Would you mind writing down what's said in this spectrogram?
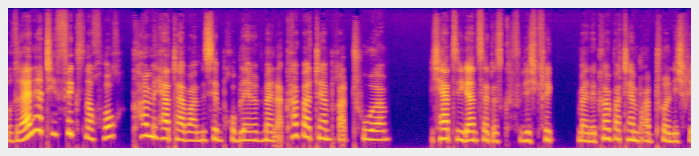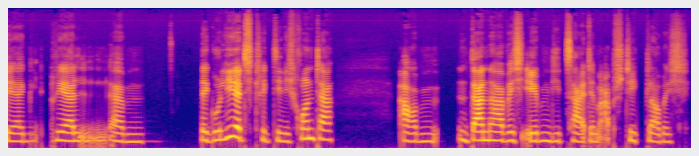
relativ fix noch hochgekommen. Ich hatte aber ein bisschen Probleme mit meiner Körpertemperatur. Ich hatte die ganze Zeit das Gefühl, ich kriege meine Körpertemperatur nicht real, real, ähm, reguliert, ich kriege die nicht runter. Ähm, dann habe ich eben die Zeit im Abstieg, glaube ich,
